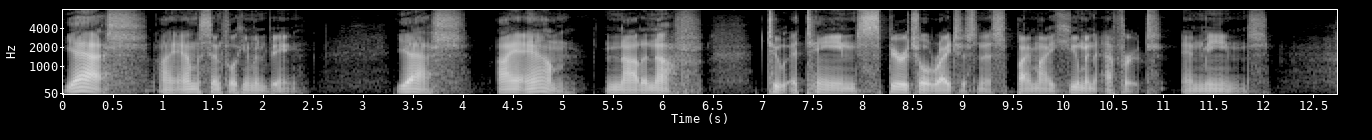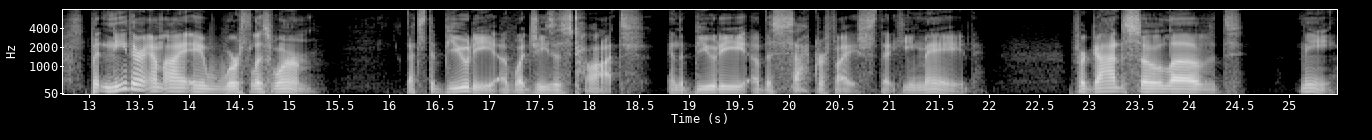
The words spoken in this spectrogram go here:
Yes, I am a sinful human being. Yes, I am not enough to attain spiritual righteousness by my human effort and means. But neither am I a worthless worm. That's the beauty of what Jesus taught and the beauty of the sacrifice that he made. For God so loved me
